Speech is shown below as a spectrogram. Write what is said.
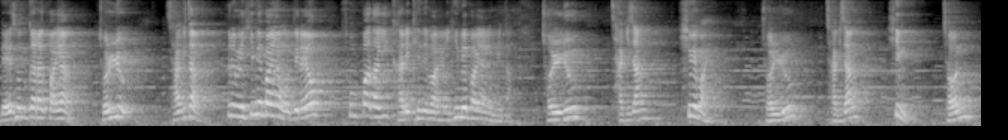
내 손가락 방향. 전류 자기장 흐름의 힘의 방향 어디래요? 손바닥이 가리키는 방향이 힘의 방향입니다 전류 자기장 힘의 방향 전류 자기장 힘 전,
